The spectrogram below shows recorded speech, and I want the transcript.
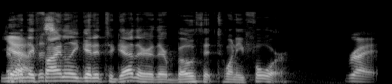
And yeah. when they this- finally get it together, they're both at 24. right,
